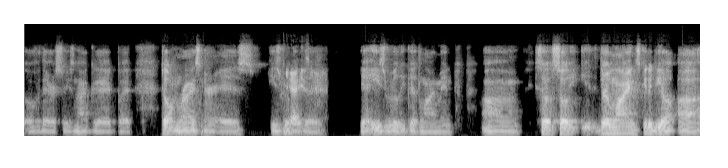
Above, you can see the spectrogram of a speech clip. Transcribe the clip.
over there, so he's not good. But Dalton Risner is. He's really yeah, he's good. Yeah, he's really good lineman. Um, so so their line's gonna be a. Uh,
